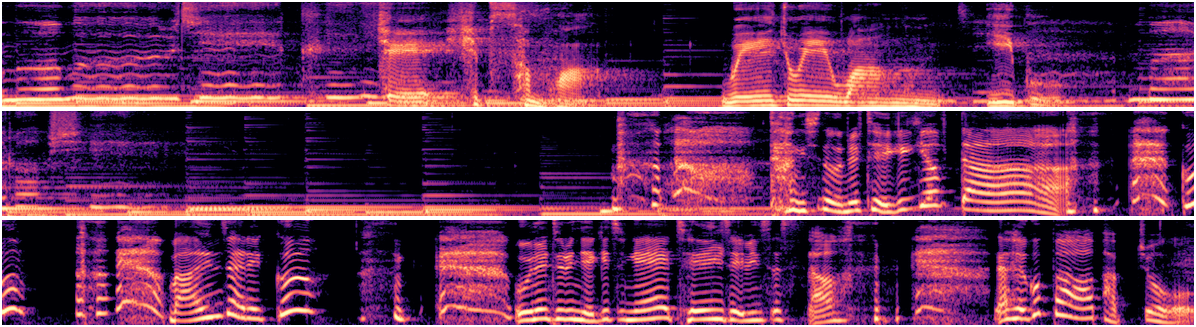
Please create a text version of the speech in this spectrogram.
머물지 그제 13화 외조의 왕 2부 말없이 당신 오늘 되게 귀엽다. 꿈? 마흔 살했고? 오늘 들은 얘기 중에 제일 재밌었어. 나 배고파. 밥 줘.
